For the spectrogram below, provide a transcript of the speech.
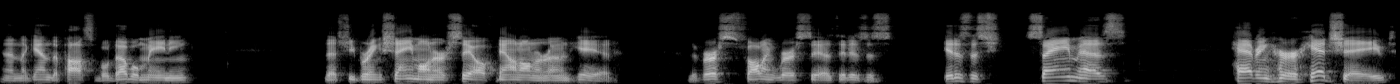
and again the possible double meaning that she brings shame on herself down on her own head. The verse, following verse says, it is, this, it is the same as having her head shaved,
